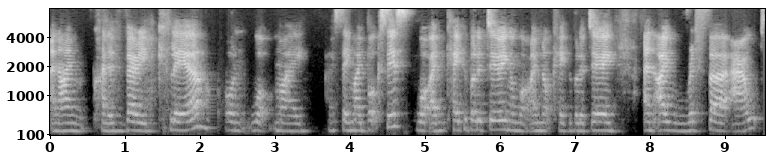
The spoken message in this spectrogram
and I'm kind of very clear on what my I say my boxes, what I'm capable of doing and what I'm not capable of doing, and I refer out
